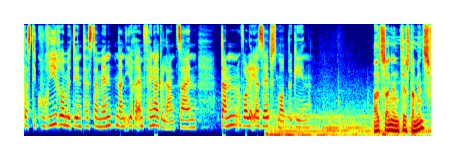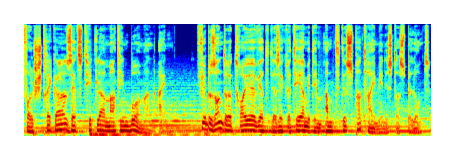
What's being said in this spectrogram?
dass die Kuriere mit den Testamenten an ihre Empfänger gelangt seien. Dann wolle er Selbstmord begehen. Als seinen Testamentsvollstrecker setzt Hitler Martin Bormann ein. Für besondere Treue wird der Sekretär mit dem Amt des Parteiministers belohnt.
